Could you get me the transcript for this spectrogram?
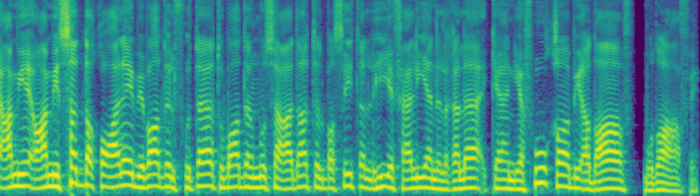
عم عم يتصدقوا عليه ببعض الفتات وبعض المساعدات البسيطة اللي هي فعليا الغلاء كان يفوق بأضعاف مضاعفة.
